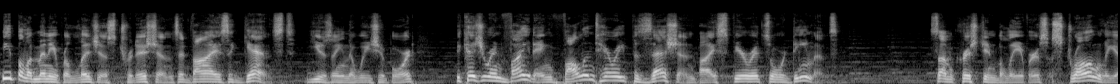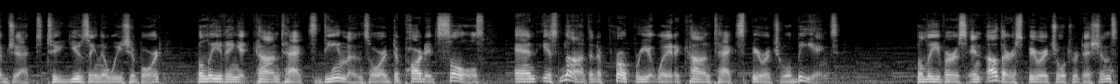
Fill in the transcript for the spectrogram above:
People of many religious traditions advise against using the Ouija board because you're inviting voluntary possession by spirits or demons. Some Christian believers strongly object to using the Ouija board, believing it contacts demons or departed souls and is not an appropriate way to contact spiritual beings. Believers in other spiritual traditions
